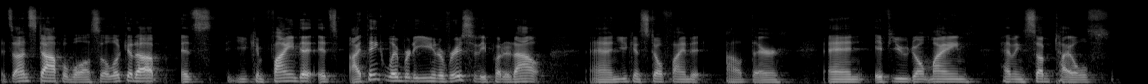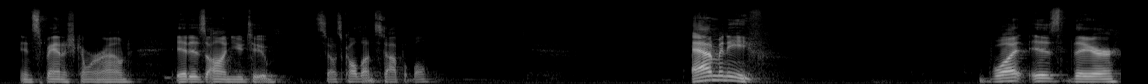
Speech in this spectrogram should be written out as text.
It's unstoppable. So look it up. It's you can find it. It's I think Liberty University put it out, and you can still find it out there. And if you don't mind having subtitles in Spanish come around, it is on YouTube. So it's called Unstoppable. Adam and Eve. what is their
